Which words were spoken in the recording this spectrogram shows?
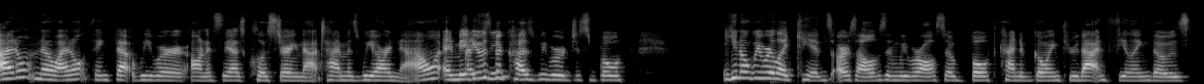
I don't know. I don't think that we were honestly as close during that time as we are now. And maybe I it was think- because we were just both, you know, we were like kids ourselves and we were also both kind of going through that and feeling those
